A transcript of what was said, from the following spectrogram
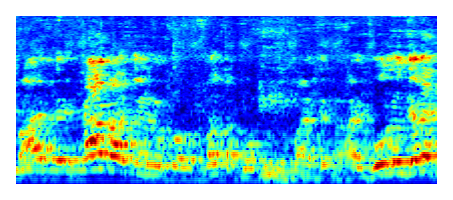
माळ तरी का घालतो लोक? बघा बोलू माळ करणं अरे बोलू दे रे.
